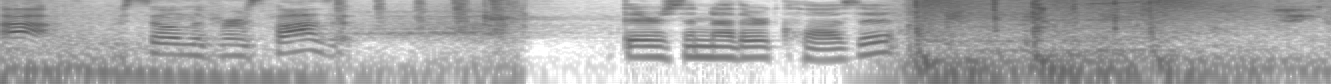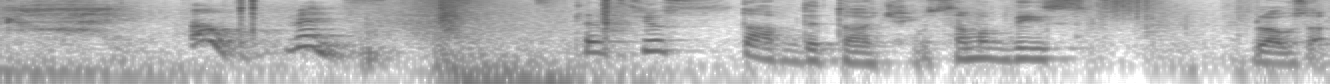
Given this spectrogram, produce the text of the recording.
Ah, we're still in the first closet. There's another closet. Oh, mints. Let's just stop the touching. Some of these blows up.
